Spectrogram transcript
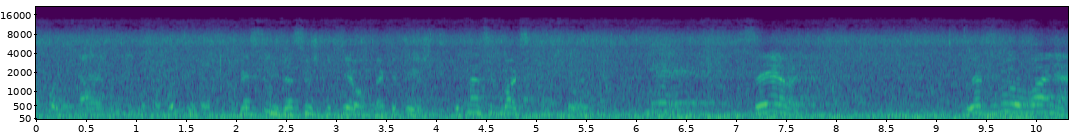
Я понял, я видел, как выглядит. Костюм для сушки телом, так и пишется. 15 баксов он стоит. Seven. Let's go, Ваня.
